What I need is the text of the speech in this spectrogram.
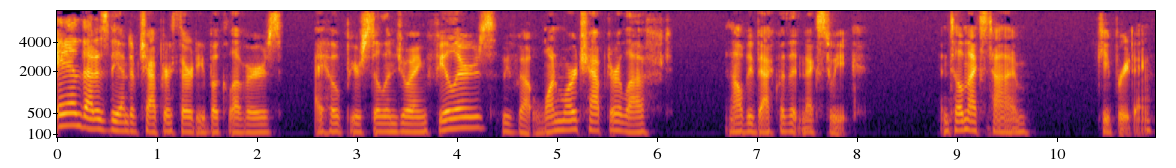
And that is the end of chapter 30, book lovers. I hope you're still enjoying Feelers. We've got one more chapter left, and I'll be back with it next week. Until next time, keep reading.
